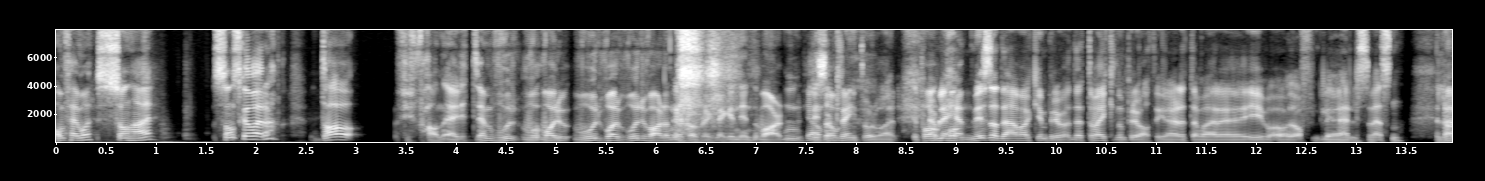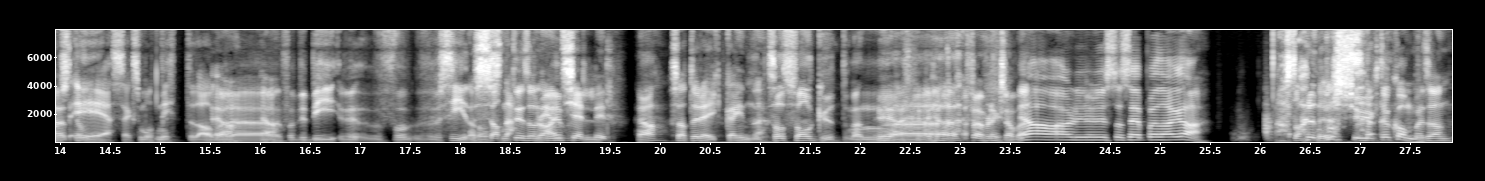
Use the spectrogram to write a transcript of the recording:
om fem år. Sånn her. Sånn skal det være. Da Fy faen, jeg er litt hvem, hvor, hvor, var hvor, hvor, var denne føflekklegen din? Var den Jeg liksom fortrengt hvor det var. jeg ble henvist, og det var ikke en priva- dette var ikke noen private greier. Dette var eh, i offentlig helsevesen. langs E6 mot Nittedal? Ja, Bare, ja. For, for, for, ved siden av sånn Satt i sånn en kjeller. Ja. Satt og røyka inne. Sånn Saul Goodman Ja, ja. uh. Ja, hva har du lyst til å se på i dag, da? Så har Det du er sjukt å komme sånn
